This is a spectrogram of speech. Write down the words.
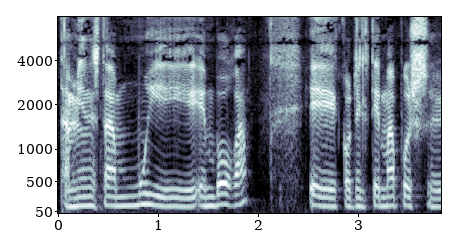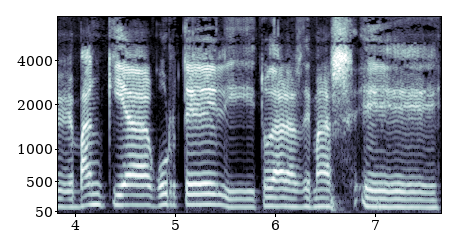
También está muy en boga eh, con el tema pues eh, Bankia, Gürtel y todas las demás eh,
